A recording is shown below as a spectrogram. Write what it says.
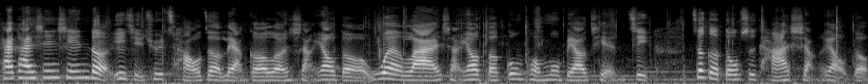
开开心心的一起去朝着两个人想要的未来、想要的共同目标前进。这个都是他想要的，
